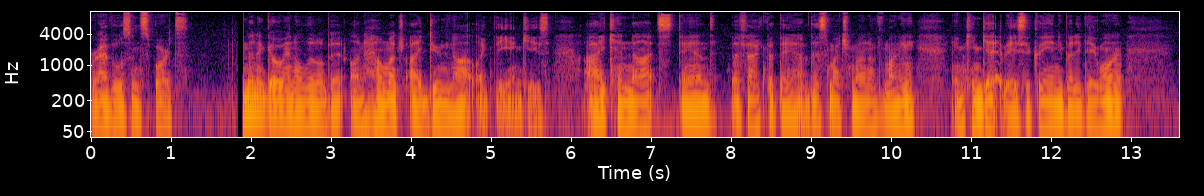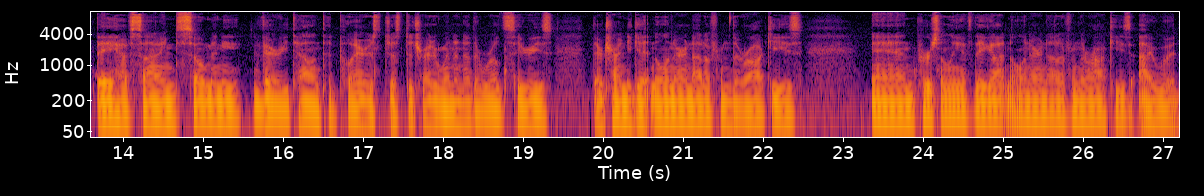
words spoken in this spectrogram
rivals in sports. I'm going to go in a little bit on how much I do not like the Yankees. I cannot stand the fact that they have this much amount of money and can get basically anybody they want. They have signed so many very talented players just to try to win another World Series. They're trying to get Nolan Arenado from the Rockies. And personally, if they got Nolan Arenado from the Rockies, I would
